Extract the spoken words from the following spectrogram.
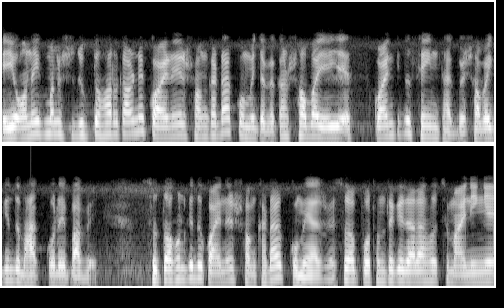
এই অনেক মানুষ যুক্ত হওয়ার কারণে কয়েনের সংখ্যাটা কমে যাবে, কারণ সবাই এই কয়েন কিন্তু সেম থাকবে, সবাই কিন্তু ভাগ করে পাবে। সো তখন কিন্তু কয়েনের সংখ্যাটা কমে আসবে। সো প্রথম থেকে যারা হচ্ছে মাইনিংয়ে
